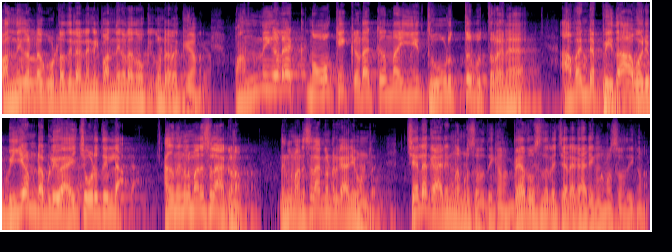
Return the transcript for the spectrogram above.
പന്നികളുടെ കൂട്ടത്തിൽ അല്ലെങ്കിൽ പന്നികളെ നോക്കിക്കൊണ്ട് കിടക്കുകയാണ്. പന്നികളെ നോക്കി കിടക്കുന്ന ഈ ധൂർത്തുപുത്രന് അവന്റെ പിതാവ് ഒരു ബി എം ഡബ്ല്യു അയച്ചു കൊടുത്തില്ല. അത് നിങ്ങൾ മനസ്സിലാക്കണം. നിങ്ങൾ മനസ്സിലാക്കേണ്ട ഒരു കാര്യമുണ്ട്. ചില കാര്യങ്ങൾ നമ്മൾ ശ്രദ്ധിക്കണം. വേദപുസ്തകത്തിലെ ചില കാര്യങ്ങൾ നമ്മൾ ശ്രദ്ധിക്കണം.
